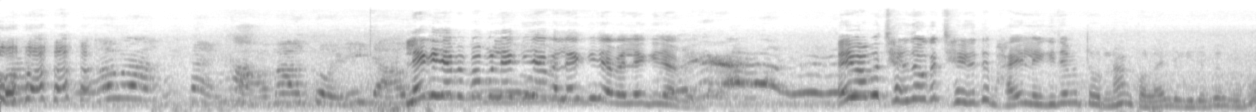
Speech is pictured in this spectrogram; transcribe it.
লেগে যাবে বাবু লেগে যাবে লেগে যাবে লেগে যাবে। এই বাবু ছেড়ে দে ওকে ছেড়ে দে। ভাই লেগে যাবে তোর না গলায় লেগে যাবে বাবু।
